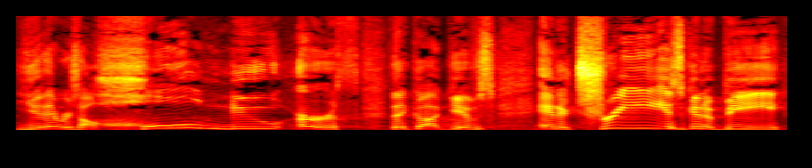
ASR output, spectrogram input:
You, there is a whole new earth that God gives, and a tree is going to be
